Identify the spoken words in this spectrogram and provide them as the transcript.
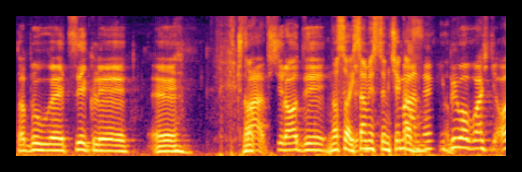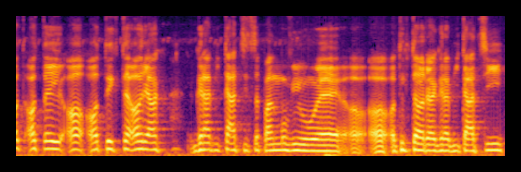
To był e, cykl e, czwa, przyrody. No słuchaj, sam jestem ciekaw- I było właśnie o, o, tej, o, o tych teoriach grawitacji, co pan mówił, e, o, o, o tych teoriach grawitacji.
